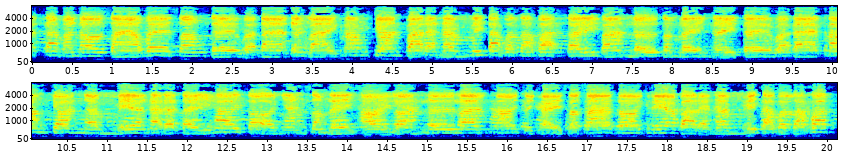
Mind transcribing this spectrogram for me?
ត្តមនោសាវេសង្ឃទេវតាទាំងឡាយក្នុងចានបរណមវិតវតបតីបានលើសំឡេងនៃទេវតាក្នុងចាននមមានរតីហើយក៏ញ៉ាំងសំឡេងឲ្យលានលើឡើងហើយសេចក្តីសរសើរដោយគ្នាបរណមវិតវតបតី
